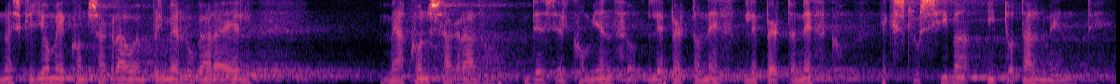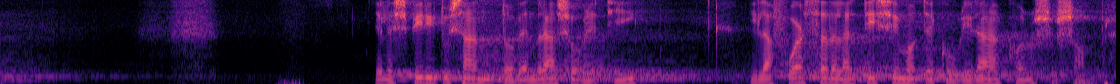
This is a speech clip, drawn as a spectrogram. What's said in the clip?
No es que yo me he consagrado en primer lugar a Él, me ha consagrado desde el comienzo, le, pertenezco exclusiva y totalmente. El Espíritu Santo vendrá sobre ti y la fuerza del Altísimo te cubrirá con su sombra.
